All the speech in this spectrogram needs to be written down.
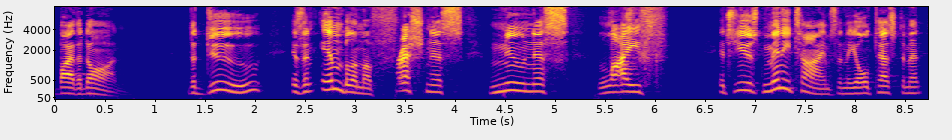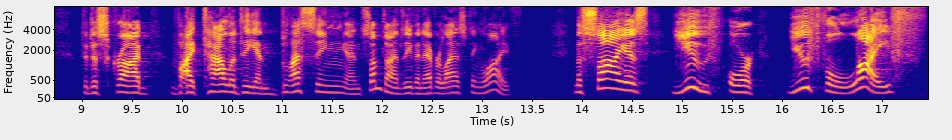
by the dawn. The dew is an emblem of freshness, newness, life. It's used many times in the Old Testament to describe vitality and blessing and sometimes even everlasting life. Messiah's youth or youthful life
